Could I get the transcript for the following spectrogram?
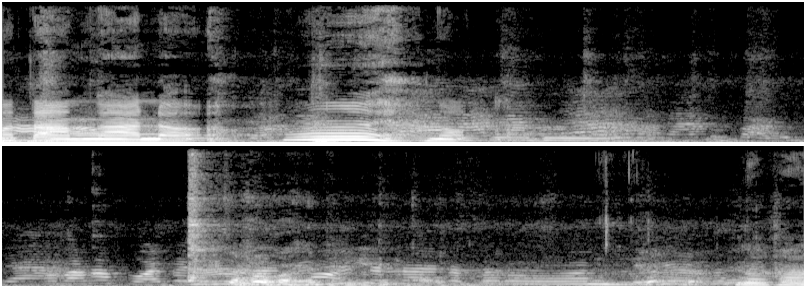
มาตามงานอะเฮ้ยเนาะ นะคะ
